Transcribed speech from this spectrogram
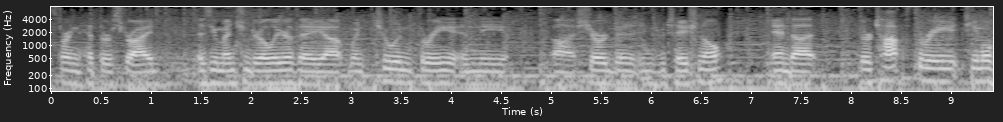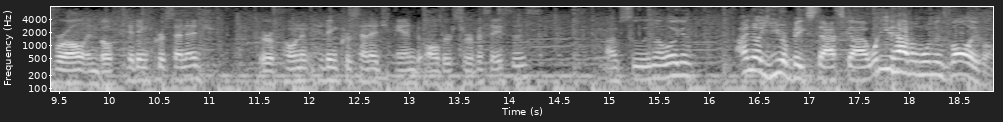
starting to hit their stride. As you mentioned earlier, they uh, went two and three in the uh, Sheridan Invitational, and their top three team overall in both hitting percentage, their opponent hitting percentage, and all their service aces. Absolutely. Now, Logan, I know you're a big stats guy. What do you have on women's volleyball?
